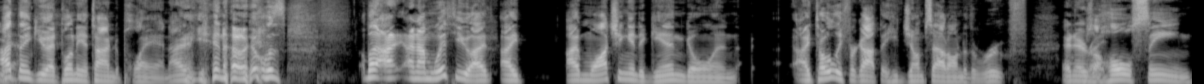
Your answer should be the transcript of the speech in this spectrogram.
I think you had plenty of time to plan. I, you know, it was, but I, and I'm with you. I, I, I'm watching it again going, I totally forgot that he jumps out onto the roof and there's a whole scene.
